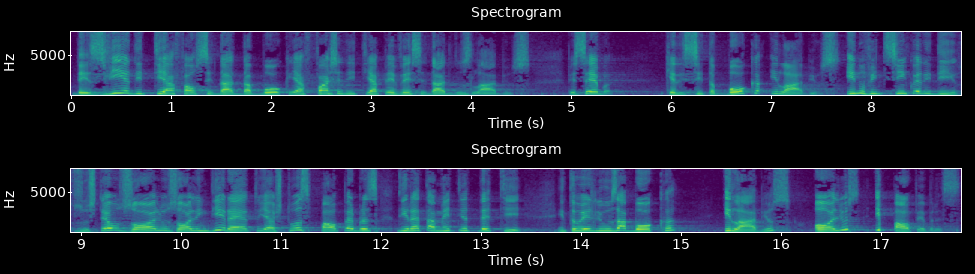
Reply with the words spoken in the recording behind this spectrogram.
Desvia de ti a falsidade da boca e afasta de ti a perversidade dos lábios. Perceba que ele cita boca e lábios. E no 25 ele diz: Os teus olhos olhem direto e as tuas pálpebras diretamente diante de ti. Então ele usa a boca e lábios, olhos e pálpebras.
